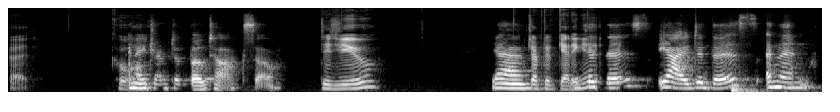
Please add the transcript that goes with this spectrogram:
Good. Good. Cool. and I dreamt of Botox. So Did you? yeah, Dreamt of I getting did it? this. Yeah, I did this, and then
